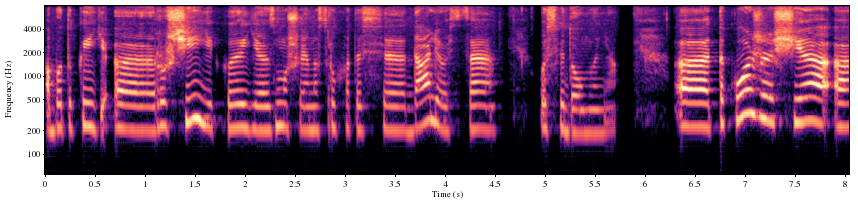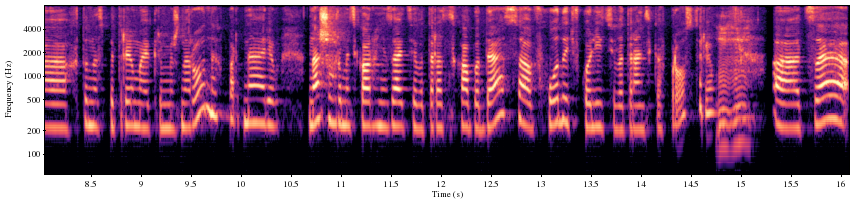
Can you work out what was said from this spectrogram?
або такий е, рушій, який змушує нас рухатись далі. Ось це усвідомлення. Е, Також ще е, хто нас підтримує, крім міжнародних партнерів, наша громадська організація Ветеранська Одеса входить в коаліцію ветеранських просторів. Е, Це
